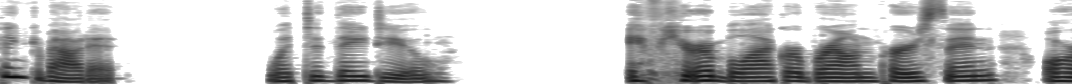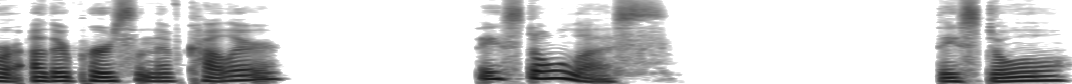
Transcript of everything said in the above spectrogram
Think about it. What did they do? If you're a black or brown person or other person of color, they stole us. They stole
